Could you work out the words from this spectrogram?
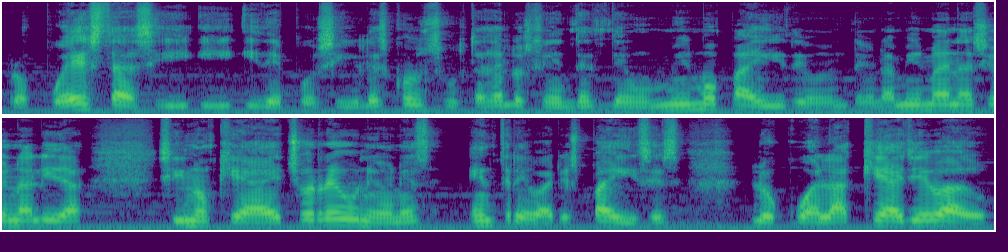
propuestas y, de posibles consultas a los clientes de un mismo país, de, una misma nacionalidad, sino que ha hecho reuniones entre varios países, lo cual ha, que ha llevado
